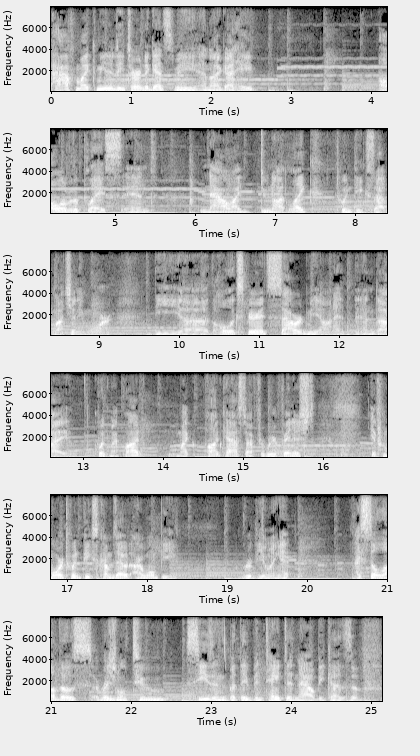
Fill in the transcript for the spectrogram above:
half my community turned against me, and I got hate all over the place. And now I do not like Twin Peaks that much anymore. The uh, the whole experience soured me on it, and I quit my pod my podcast after we were finished. If more Twin Peaks comes out, I won't be reviewing it. I still love those original two seasons, but they've been tainted now because of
